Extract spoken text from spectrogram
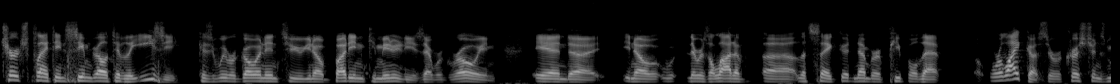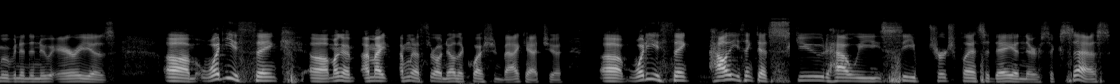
church planting seemed relatively easy because we were going into you know budding communities that were growing and uh, you know there was a lot of uh, let's say a good number of people that were like us there were christians moving into new areas um, what do you think um, I'm gonna, i might i'm going to throw another question back at you uh, what do you think how do you think that skewed how we see church plants today and their success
